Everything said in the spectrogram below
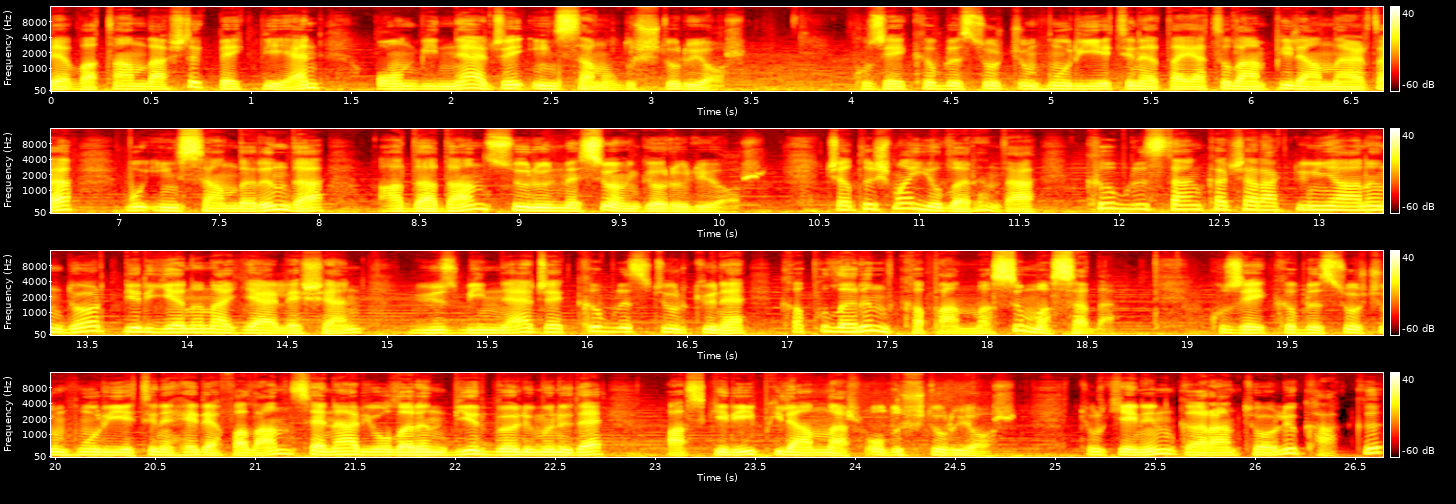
ve vatandaşlık bekleyen on binlerce insan oluşturuyor. Kuzey Kıbrıs Türk Cumhuriyeti'ne dayatılan planlarda bu insanların da adadan sürülmesi öngörülüyor. Çatışma yıllarında Kıbrıs'tan kaçarak dünyanın dört bir yanına yerleşen yüz binlerce Kıbrıs Türk'üne kapıların kapanması masada. Kuzey Kıbrıs Türk Cumhuriyeti'ni hedef alan senaryoların bir bölümünü de askeri planlar oluşturuyor. Türkiye'nin garantörlük hakkı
